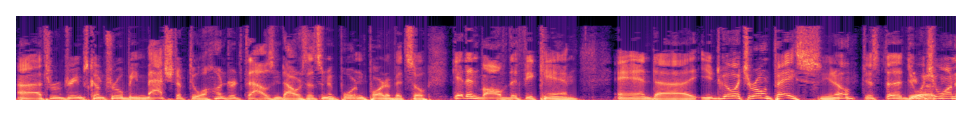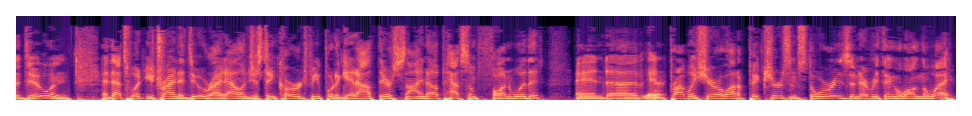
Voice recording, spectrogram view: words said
uh, through Dreams Come True will be matched up to $100,000. That's an important part of it. So get involved if you can and uh, you'd go at your own pace. You know, just uh, do yeah. what you want to do, and and that's what you're trying to do, right, Alan? Just encourage people to get out there, sign up, have some fun with it, and uh, yeah. and probably share a lot of pictures and stories and everything along the way.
